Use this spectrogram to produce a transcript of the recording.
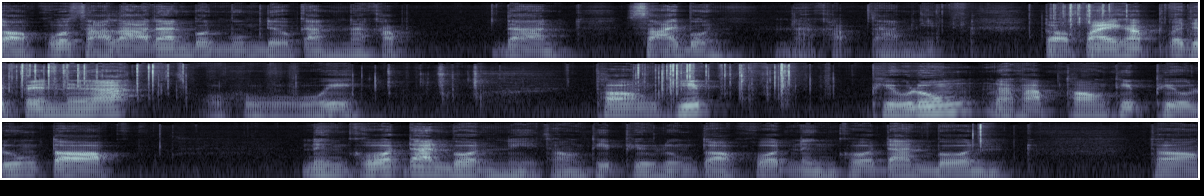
ต่อโคสาราด้านบนมุมเดียวกันนะครับ ด้านซ้ายบนนะครับตามนี้ ต่อไปครับก็จะเป็นเนื้อโอ้โหทองทิพย์ผิวลุ้งนะครับ ทองทิพย์ผิวลุ้งตอก หนึ่งโค้ดด้านบนนี่ทองทิพย์ผิวลุงต่อโค้ดหนึ่งโค้ดด้านบน ทอง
